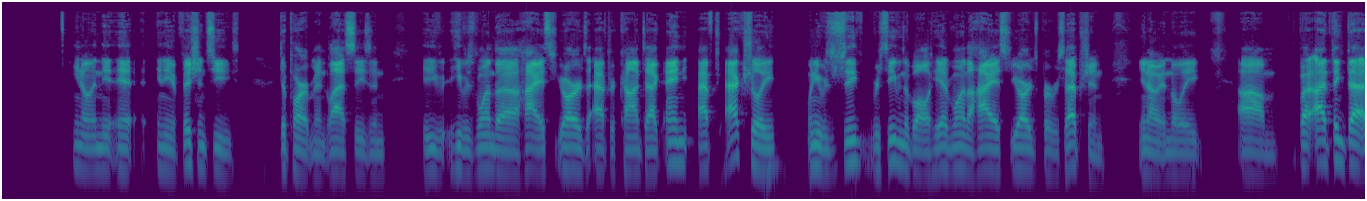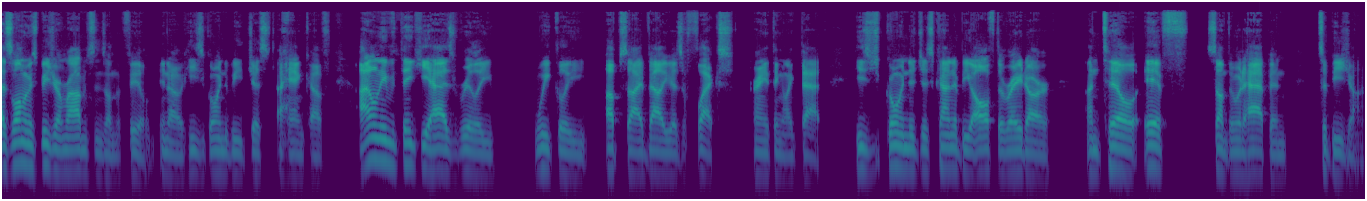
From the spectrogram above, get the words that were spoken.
you know, in the in the efficiency department last season. He he was one of the highest yards after contact, and after, actually when he was receiving the ball, he had one of the highest yards per reception, you know, in the league. Um, but I think that as long as Bijan Robinson's on the field, you know, he's going to be just a handcuff. I don't even think he has really weekly upside value as a flex or anything like that. He's going to just kind of be off the radar until if something would happen to Bijan.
